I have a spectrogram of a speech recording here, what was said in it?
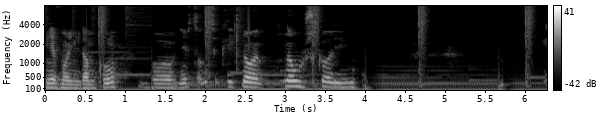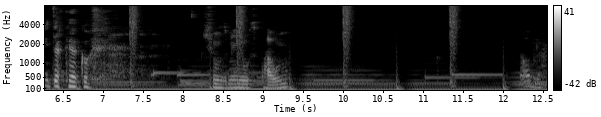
Nie w moim domku, bo niechcący kliknąłem na łóżko i... I tak jakoś się zmienił spawn. Dobra,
